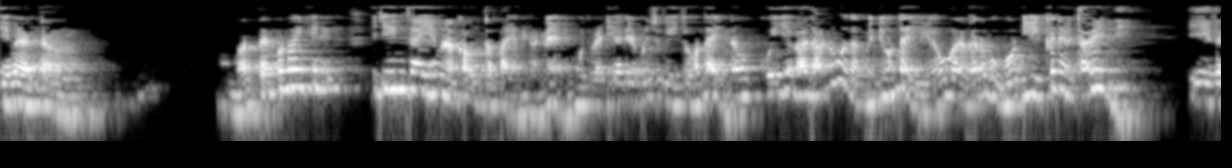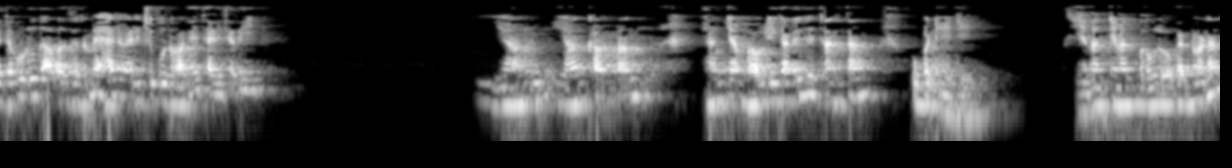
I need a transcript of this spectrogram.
එහෙම නැත්නම් මත්පැන් බොනවයි කියන්නේ. ඉතින් ඒ නිසා එහෙම නම් කවුරුත් අපායන්නේ නැහැ. මොකද වැඩි හරිය මිනිස්සුගේ හිත හොඳයි. නම් කොයි එක දානවද මෙන්නේ හොඳයි. ඌ අර කරපු බොඩි එක නෙවෙයි තවෙන්නේ. ඒකට පුරු දවසටම හැඩ වැඩි චුකුණ වගේ තැරි තැරි යම් යම් කම්මං යම් යම් බෞලී කරේ තන්තං උපනේති. යමක් යමක් බහුලව කරනවා නම්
